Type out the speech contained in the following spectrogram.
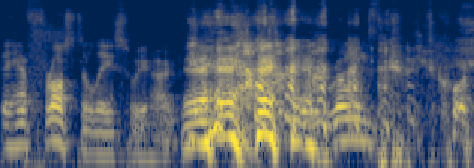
they have frost delays, sweetheart. it ruins the course.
